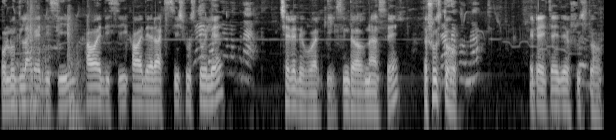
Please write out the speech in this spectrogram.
হলুদ লাগাই দিছি, খাওয়াই দিছি, খাওয়াই দিয়ে রাখছি, সুস্থ হইলে ছেড়ে দেবো আর কি চিন্তা ভাবনা আছে। তো সুস্থ হোক। এটাই চাই যে সুস্থ হোক।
